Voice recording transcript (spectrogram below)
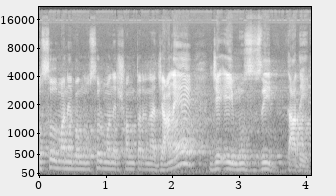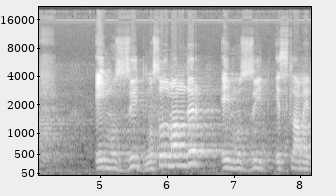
মুসলমান এবং মুসলমানের সন্তানেরা জানে যে এই মসজিদ তাদের। এই মসজিদ মুসলমানদের, এই মসজিদ ইসলামের,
